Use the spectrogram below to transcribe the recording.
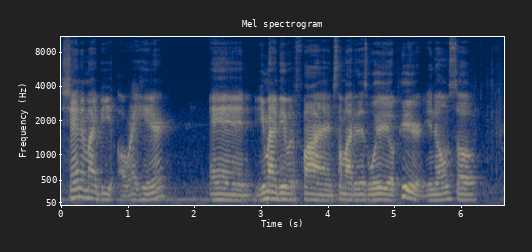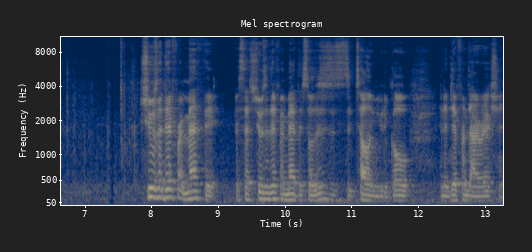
Shannon might be oh, right here, and you might be able to find somebody that's way up here, you know? So choose a different method. It says choose a different method. So this is telling you to go in a different direction.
